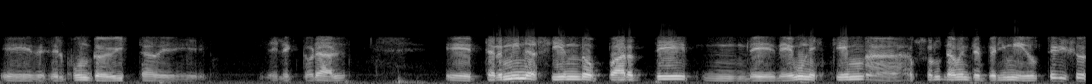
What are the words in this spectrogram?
eh, desde el punto de vista de, electoral eh, termina siendo parte mm, de, un esquema absolutamente perimido. Usted y yo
